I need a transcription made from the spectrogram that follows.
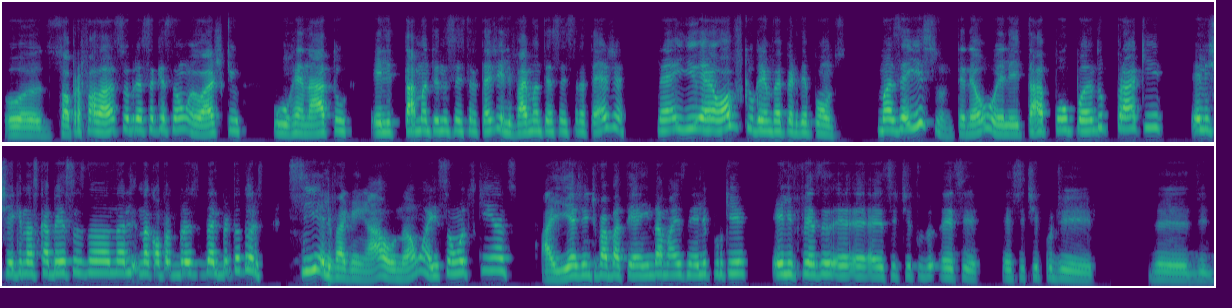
ô, só para falar sobre essa questão, eu acho que o Renato ele tá mantendo essa estratégia, ele vai manter essa estratégia, né? E é óbvio que o Grêmio vai perder pontos, mas é isso, entendeu? Ele tá poupando para que ele chegue nas cabeças na, na, na Copa do Brasil da Libertadores. Se ele vai ganhar ou não, aí são outros 500. Aí a gente vai bater ainda mais nele porque ele fez eh, eh, esse, título, esse, esse tipo de, de, de,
